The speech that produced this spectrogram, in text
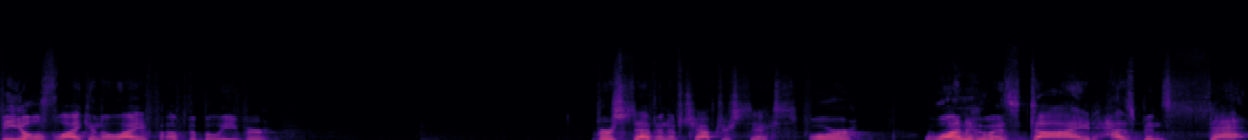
feels like in the life of the believer. Verse 7 of chapter 6 For one who has died has been set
